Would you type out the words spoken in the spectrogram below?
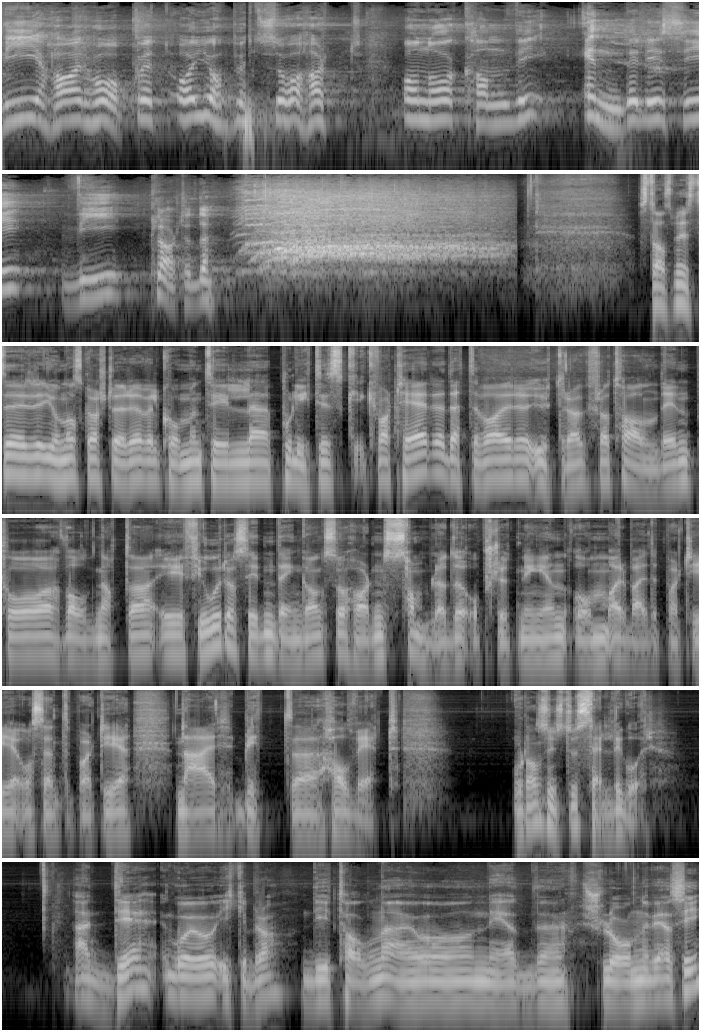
vi har håpet og jobbet så hardt. Og nå kan vi endelig si vi klarte det. Statsminister Jonas Gahr Støre, velkommen til Politisk kvarter. Dette var utdrag fra talen din på valgnatta i fjor, og siden den gang så har den samlede oppslutningen om Arbeiderpartiet og Senterpartiet nær blitt eh, halvert. Hvordan syns du selv det går? Nei, Det går jo ikke bra. De tallene er jo nedslående, vil jeg si.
